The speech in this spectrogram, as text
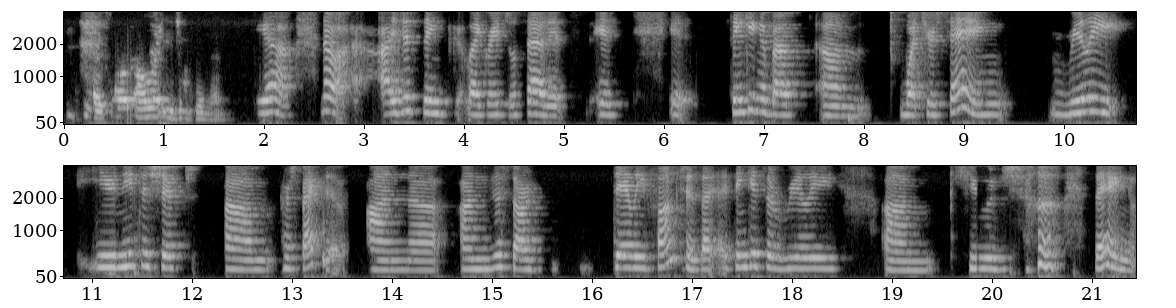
right, so I'll, I'll let you jump in then. Yeah, no, I just think, like Rachel said, it's it it thinking about um, what you're saying. Really, you need to shift um, perspective on uh, on just our daily functions. I, I think it's a really um, huge thing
